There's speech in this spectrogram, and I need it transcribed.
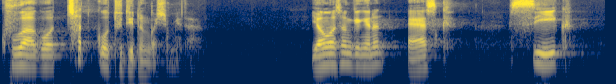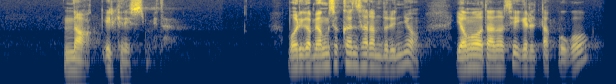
구하고 찾고 두드리는 것입니다. 영어 성경에는 ask, seek, knock 이렇게 되어 있습니다. 머리가 명석한 사람들은요 영어 단어 세 개를 딱 보고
